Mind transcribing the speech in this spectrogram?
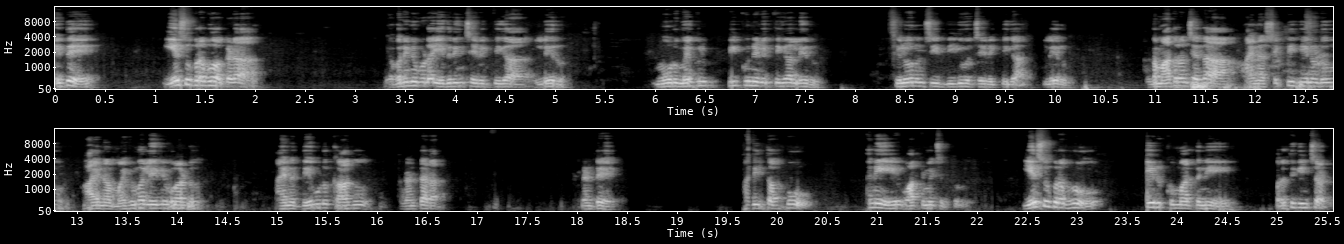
అయితే యేసు ప్రభు అక్కడ ఎవరిని కూడా ఎదిరించే వ్యక్తిగా లేరు. మూడు మేకులు పీక్కునే వ్యక్తిగా లేరు. శిలువ నుంచి దిగి వచ్చే వ్యక్తిగా లేరు. అంత మాత్రం చేత ఆయన శక్తిహీనుడు ఆయన మహిమ లేనివాడు ఆయన దేవుడు కాదు అని అంటారా అంటే అది తప్పు అని వాక్యమే చెప్తుంది యేసు ప్రభు తీరు కుమార్తెని బ్రతికించాడు.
